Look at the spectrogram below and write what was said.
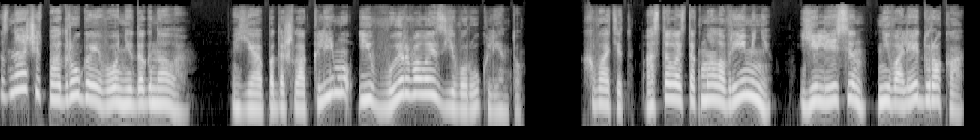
Значит, подруга его не догнала. Я подошла к Климу и вырвала из его рук ленту. «Хватит, осталось так мало времени. Елесин, не валяй дурака».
